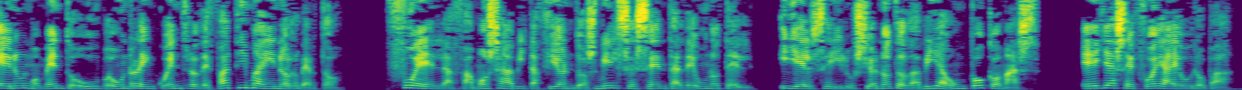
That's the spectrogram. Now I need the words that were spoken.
En un momento hubo un reencuentro de Fátima y Norberto, fue en la famosa habitación 2060 de un hotel, y él se ilusionó todavía un poco más. Ella se fue a Europa,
